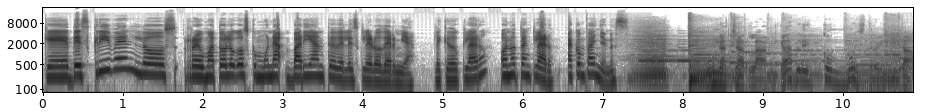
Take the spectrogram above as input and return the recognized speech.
que describen los reumatólogos como una variante de la esclerodermia. ¿Le quedó claro o no tan claro? Acompáñenos. Una charla amigable con nuestro invitado.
